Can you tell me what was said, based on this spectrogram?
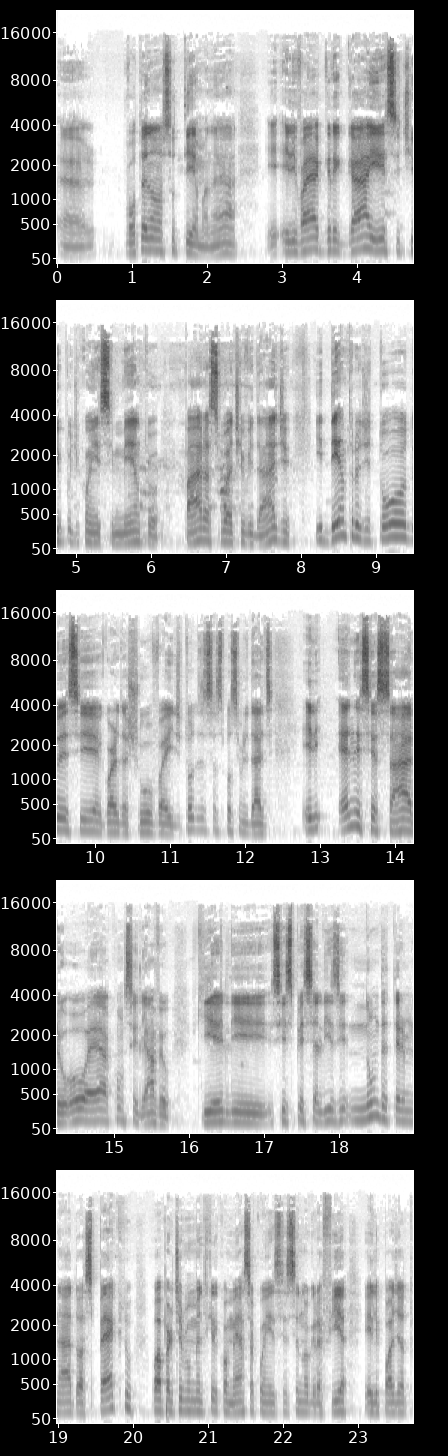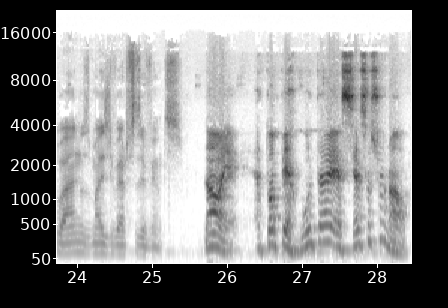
é, voltando ao nosso tema, né, ele vai agregar esse tipo de conhecimento para a sua atividade e dentro de todo esse guarda-chuva e de todas essas possibilidades, ele é necessário ou é aconselhável que ele se especialize num determinado aspecto ou a partir do momento que ele começa a conhecer cenografia, ele pode atuar nos mais diversos eventos? Não, é, a tua pergunta é sensacional.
